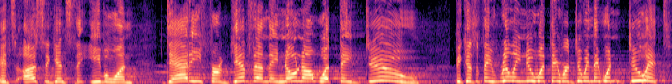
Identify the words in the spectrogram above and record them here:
it's us against the evil one. Daddy, forgive them. They know not what they do. Because if they really knew what they were doing, they wouldn't do it.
